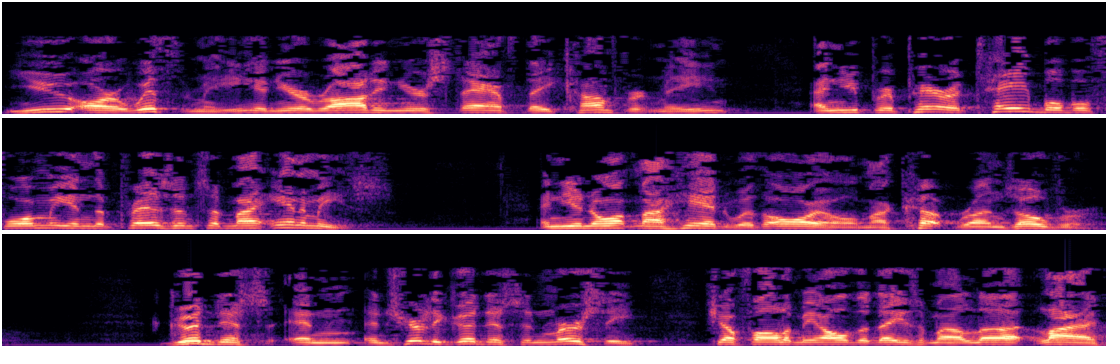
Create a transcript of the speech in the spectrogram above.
you are with me, and your rod and your staff, they comfort me, and you prepare a table before me in the presence of my enemies. And you anoint my head with oil, my cup runs over. Goodness and, and surely goodness and mercy shall follow me all the days of my life,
